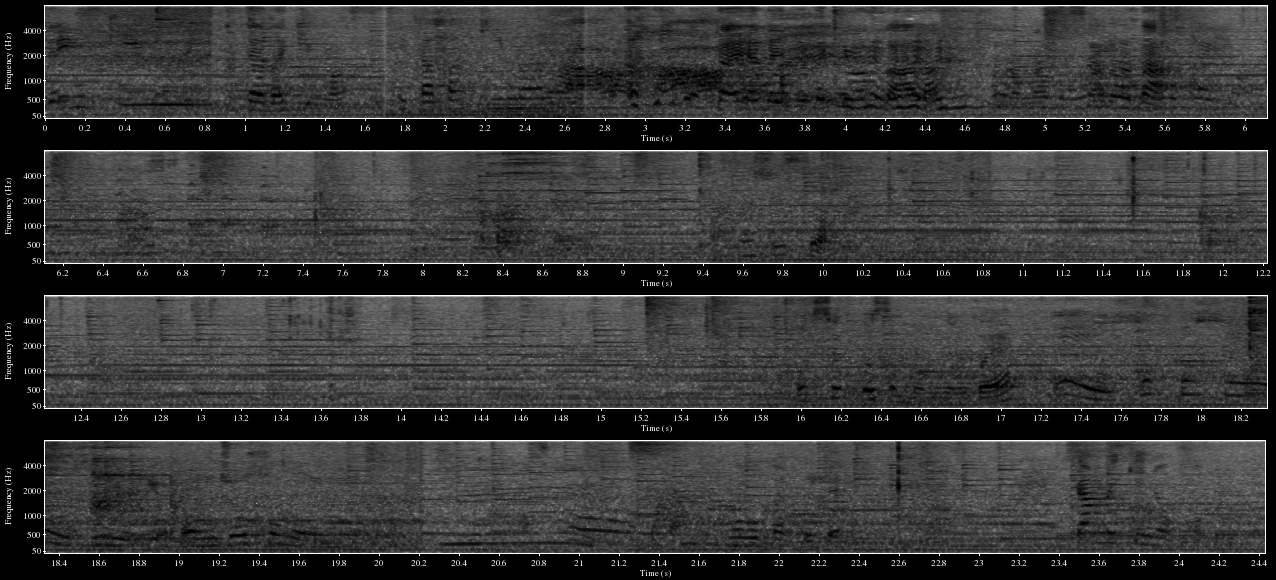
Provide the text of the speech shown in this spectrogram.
땡큐 いただきますいただきますダイアナいただきますあらまずサラダ美味しそう 어, 섞어서 먹는 거야? 어 섞어서 여기 얹어서 먹는 거 먹어봐도 돼. 짜메키노코.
